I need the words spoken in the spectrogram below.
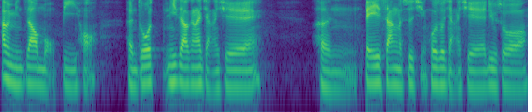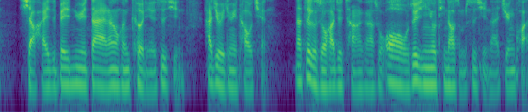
他明明知道某 B 齁，很多你只要跟他讲一些很悲伤的事情，或者说讲一些，例如说小孩子被虐待那种很可怜的事情，他就一定会掏钱。那这个时候，他就常常跟他说：“哦，我最近又听到什么事情，来捐款，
